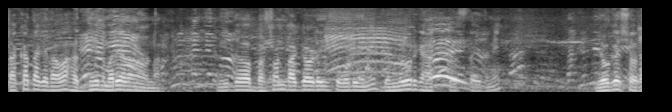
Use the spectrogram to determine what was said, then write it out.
ಸಖತ್ತಾಗಿದ್ದಾವೆ ಹದಿನೈದು ಮರಿ ಅದಾವ ನೋಡೋಣ ಇದು ಬಸವನ ಬಾಗೇವಾಡಿಗೆ ತೊಗೊಂಡಿದ್ದೀನಿ ಬೆಂಗಳೂರಿಗೆ ಹಾಕಿ ಕಳಿಸ್ತಾ ಇದ್ದೀನಿ ಯೋಗೇಶ್ವರ.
